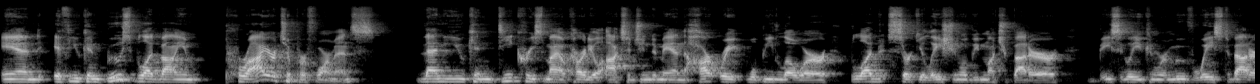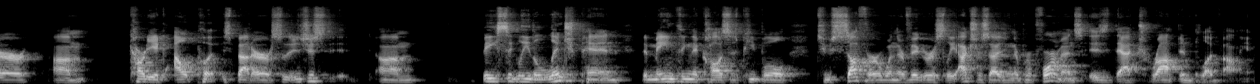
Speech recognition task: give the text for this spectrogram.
And if you can boost blood volume prior to performance, then you can decrease myocardial oxygen demand. The heart rate will be lower, blood circulation will be much better. Basically, you can remove waste better. Um, cardiac output is better. So it's just um, basically the linchpin, the main thing that causes people to suffer when they're vigorously exercising their performance is that drop in blood volume.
